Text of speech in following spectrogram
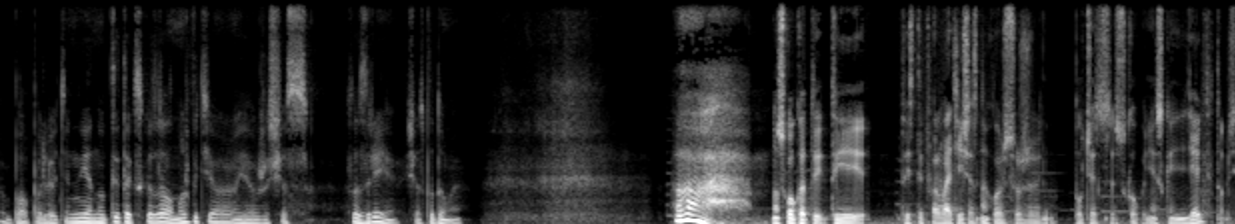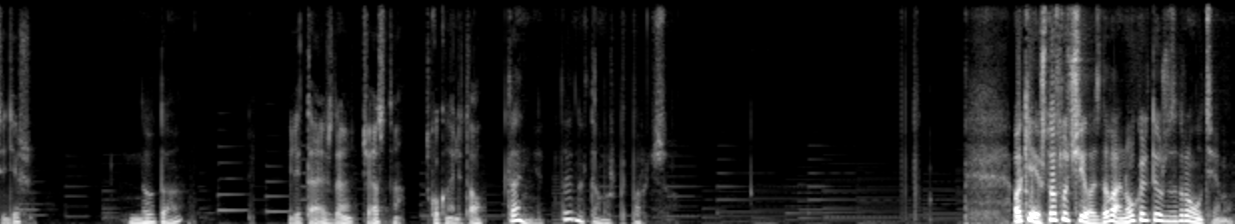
Был в полете. Не, ну ты так сказал. Может быть, я, я уже сейчас созрею. Сейчас подумаю. Ну сколько ты, ты, то есть ты в Хорватии сейчас находишься уже, получается, сколько, несколько недель ты там сидишь? Ну да. Летаешь, да? Часто? Сколько налетал? Да нет, да налетал, может быть, пару часов. Окей, что случилось? Давай, ну, коль ты уже затронул тему.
